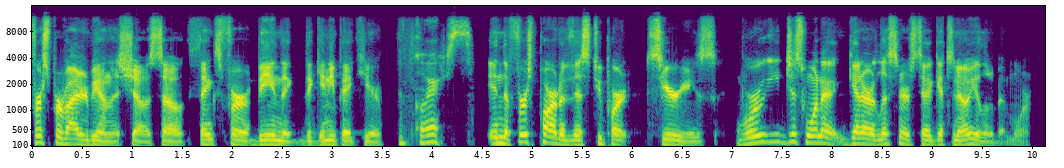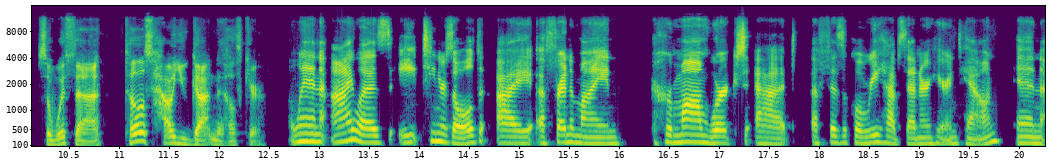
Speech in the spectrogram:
first provider to be on this show. So thanks for being the, the guinea pig here. Of course. In the first part of this two part series, we just want to get our listeners to get to know you a little bit more. So, with that, tell us how you got into healthcare. When I was 18 years old, I a friend of mine her mom worked at a physical rehab center here in town and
